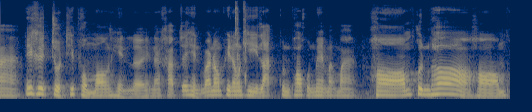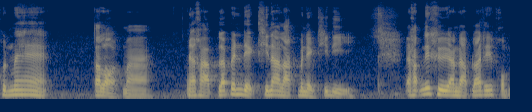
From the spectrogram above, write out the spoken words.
มากๆ นี่คือจุดที่ผมมองเห็นเลยนะครับจะเห็นว่าน้องพี่น้องทีรักคุณพ่อคุณแม่มากๆหอมคุณพ่อหอมคุณแม่ตลอดมา นะครับและเป็นเด็กที่น่ารักเป็นเด็กที่ดีนะครับนี่คืออันดับแรกที่ผม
